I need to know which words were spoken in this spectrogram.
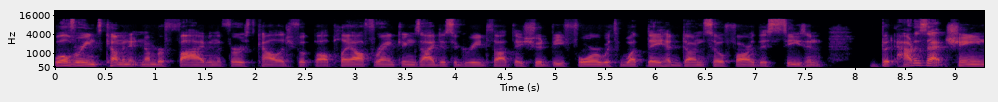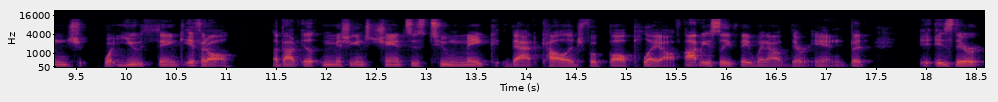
Wolverines coming at number five in the first college football playoff rankings. I disagreed, thought they should be four with what they had done so far this season. But how does that change what you think, if at all, about Michigan's chances to make that college football playoff? Obviously, if they win out, they're in. But is there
